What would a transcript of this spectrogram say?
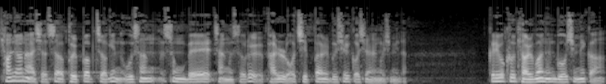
현현하셔서 불법적인 우상 숭배의 장소를 발로 짓밟으실 것이라는 것입니다. 그리고 그 결과는 무엇입니까?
